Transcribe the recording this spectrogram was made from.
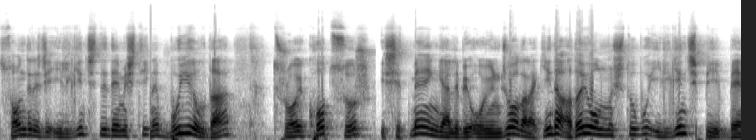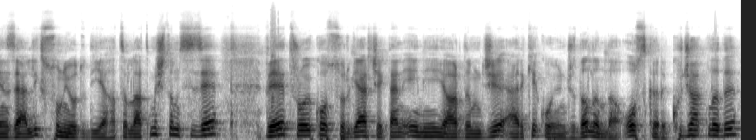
son derece ilginçti demiştik. Bu yılda Troy Kotsur işitme engelli bir oyuncu olarak yine aday olmuştu. Bu ilginç bir benzerlik sunuyordu diye hatırlatmıştım size. Ve Troy Kotsur gerçekten en iyi yardımcı erkek oyuncu dalında Oscar'ı kucakladı.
